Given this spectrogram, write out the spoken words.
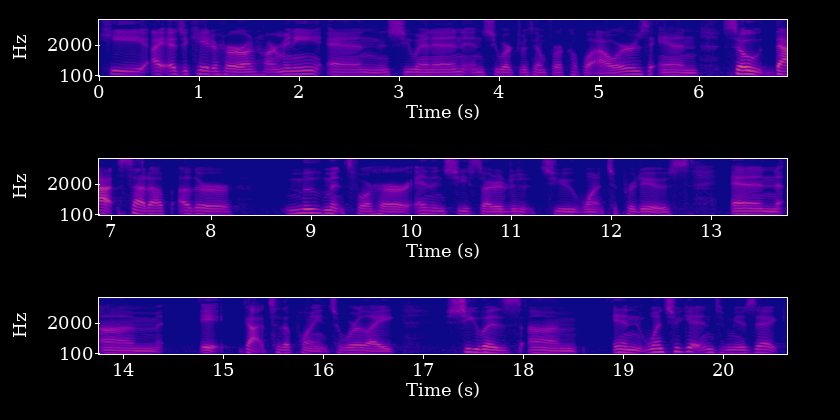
he I educated her on harmony, and she went in and she worked with him for a couple hours, and so that set up other movements for her and then she started to, to want to produce and um, it got to the point to where like she was um, in once you get into music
